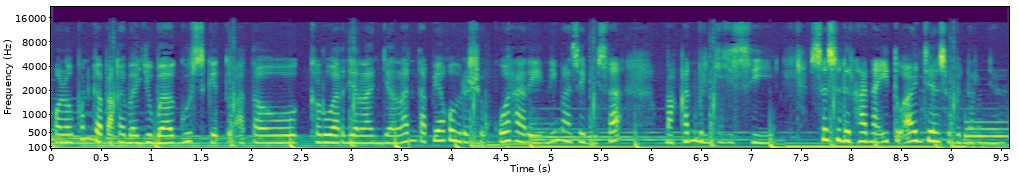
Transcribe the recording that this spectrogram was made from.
Walaupun nggak pakai baju bagus gitu atau keluar jalan-jalan tapi aku bersyukur hari ini masih bisa makan bergizi. Sesederhana itu aja sebenarnya.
